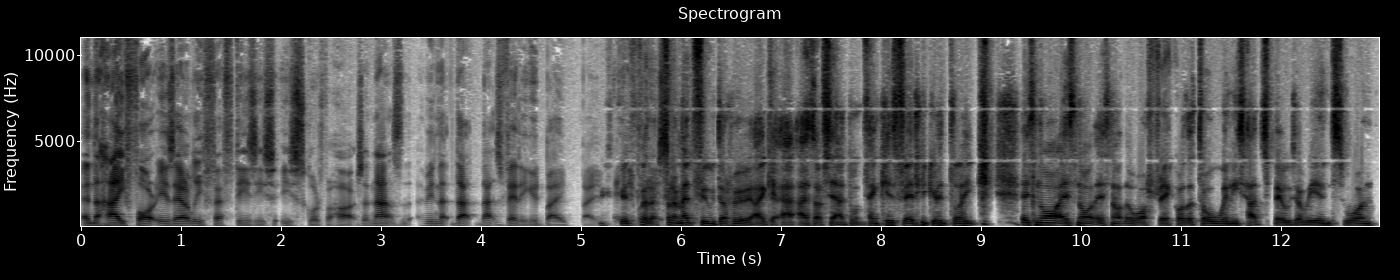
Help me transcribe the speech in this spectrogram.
in the high 40s, early 50s he's, he's scored for Hearts. And that's, I mean, that, that that's very good by, by good for, a, for a midfielder who, I, as I've said, I don't think is very good. Like, it's not, it's not, it's not the worst record at all when he's had spells away and so on.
